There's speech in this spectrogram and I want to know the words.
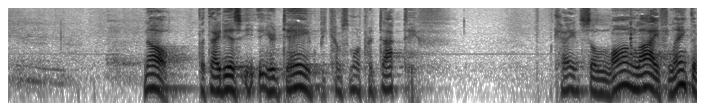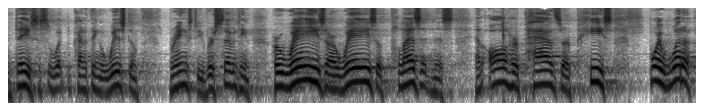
no, but the idea is your day becomes more productive. Okay, so long life, length of days, this is what kind of thing of wisdom brings to you. Verse 17 Her ways are ways of pleasantness, and all her paths are peace. Boy, what a,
